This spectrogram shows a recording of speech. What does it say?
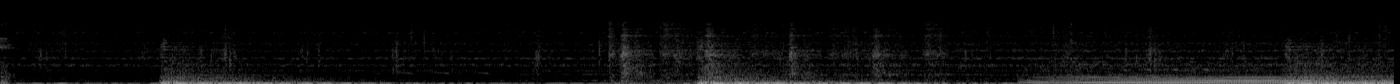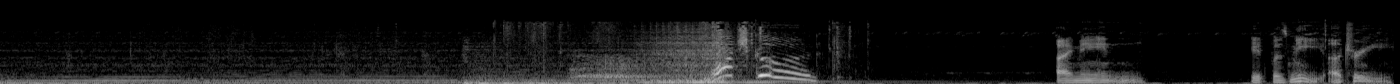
Watch good! I mean, it was me, a tree.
